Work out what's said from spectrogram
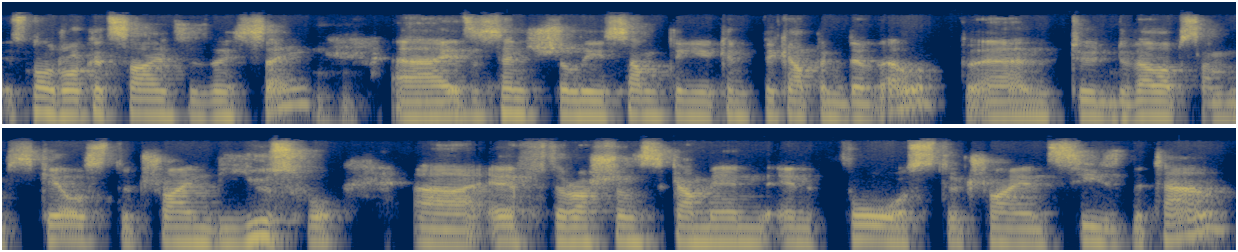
it's not rocket science, as they say. Mm-hmm. Uh, it's essentially something you can pick up and develop, and to develop some skills to try and be useful uh, if the Russians come in in force to try and seize the town.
